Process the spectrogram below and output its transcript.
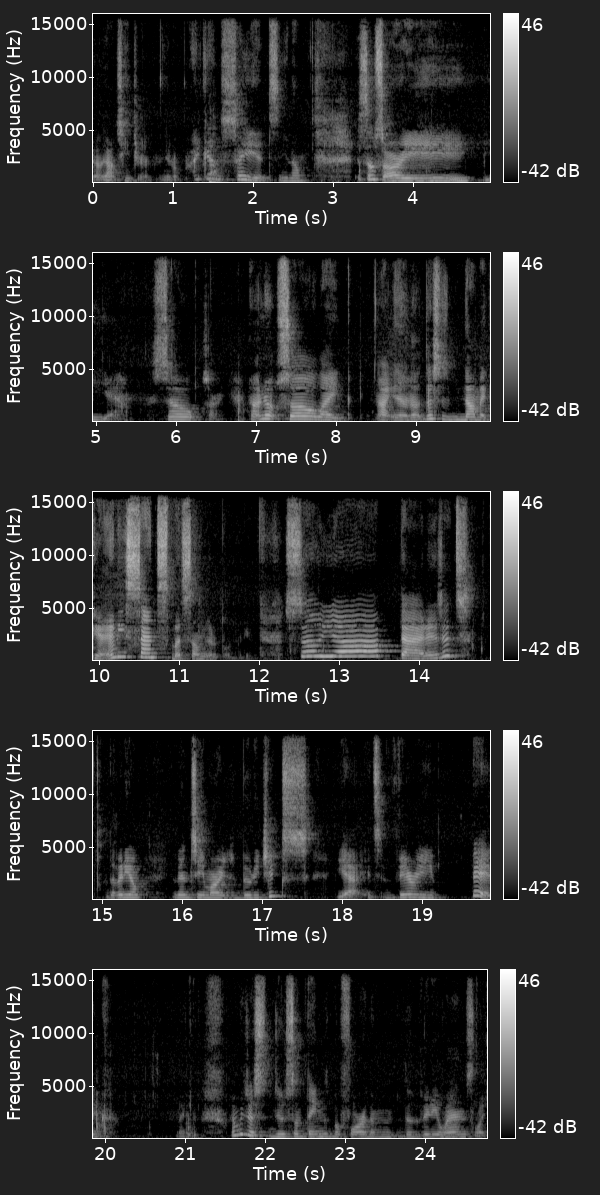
no, not teacher, you know, I can't say it, you know, so sorry, yeah, so, sorry, no, no, so, like, I, you know, this is not making any sense, but so I'm gonna put the video, so, yeah, that is it, the video, you can see Mario's booty cheeks, yeah, it's very big, let me just do some things before the, the video ends. Like,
